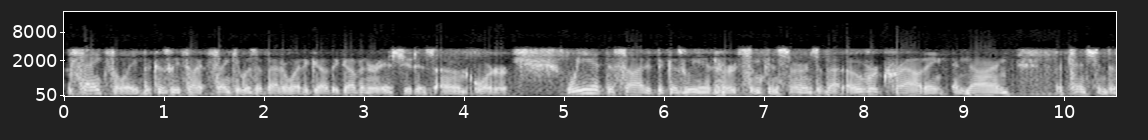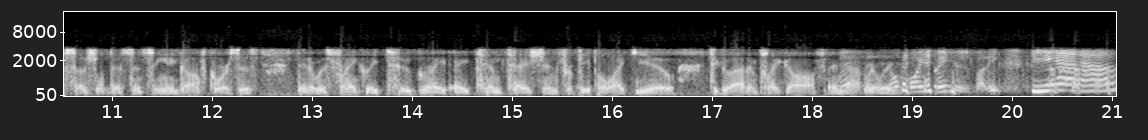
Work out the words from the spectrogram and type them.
thankfully, because we thought, think it was a better way to go, the governor issued his own order. We had decided, because we had heard some concerns about overcrowding and non attention to social distancing in golf courses, that it was frankly too great a temptation for people like you to go out and play golf and not really. No point fingers, buddy. yeah.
